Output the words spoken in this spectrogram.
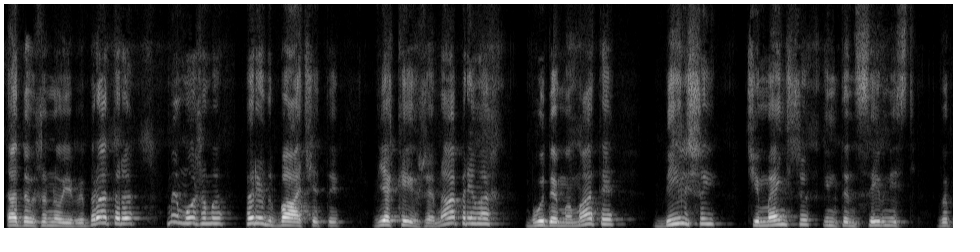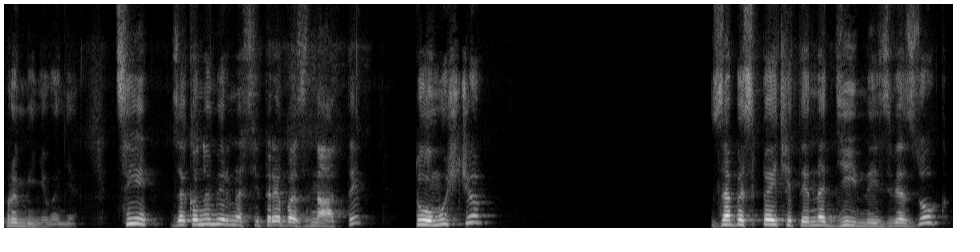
та довжиною вібратора, ми можемо передбачити, в яких же напрямах будемо мати більший чи меншу інтенсивність випромінювання. Ці закономірності треба знати, тому що забезпечити надійний зв'язок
